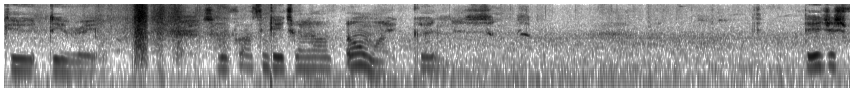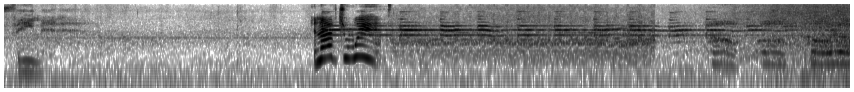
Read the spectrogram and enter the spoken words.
Could derail. So the crossing gates went out. Oh my goodness. They just fainted. And I have to wait. Oh, oh, oh no.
